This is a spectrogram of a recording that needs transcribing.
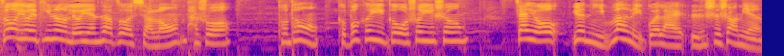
最后一位听众的留言叫做小龙，他说。彤彤，可不可以跟我说一声加油？愿你万里归来，人世少年。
